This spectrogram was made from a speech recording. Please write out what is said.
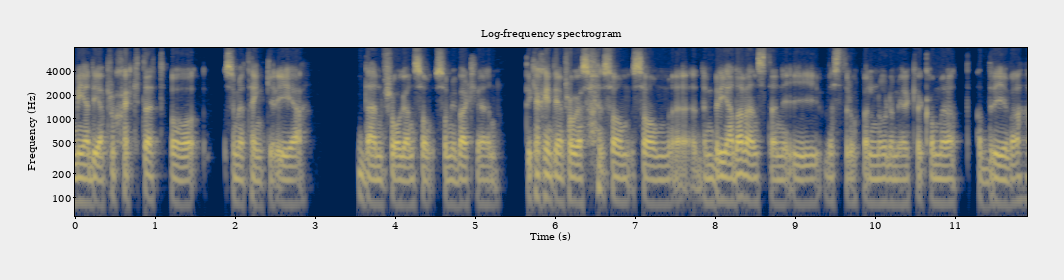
med det projektet och som jag tänker är den frågan som, som är verkligen det kanske inte är en fråga som, som eh, den breda vänstern i Västeuropa eller Nordamerika kommer att, att driva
